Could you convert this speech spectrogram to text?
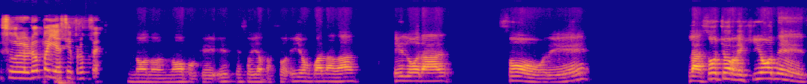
Sobre Europa y Asia, profe. No, no, no, porque e- eso ya pasó. Ellos van a dar el oral sobre las ocho regiones.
